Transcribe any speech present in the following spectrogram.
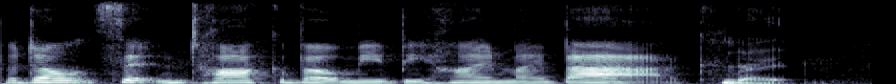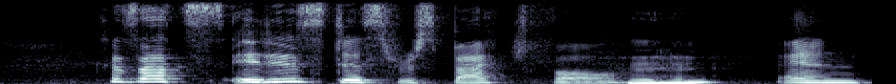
but don't sit and talk about me behind my back. Right because that's it is disrespectful. Mm-hmm. and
